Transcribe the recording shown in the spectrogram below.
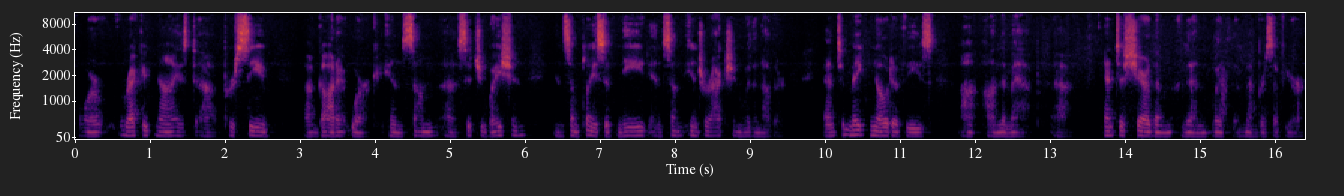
or recognized, uh, perceived uh, God at work in some uh, situation, in some place of need, in some interaction with another, and to make note of these uh, on the map uh, and to share them then with the members of your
